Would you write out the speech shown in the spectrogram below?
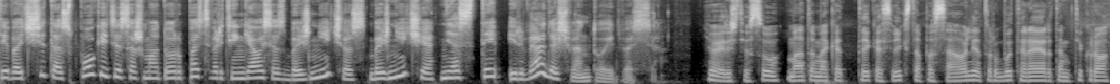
Tai va šitas pokytis, aš matau, ir pats vertingiausias bažnyčios, bažnyčia, nes taip ir veda šventoji dvasia. Jo, ir iš tiesų matome, kad tai, kas vyksta pasaulyje, turbūt yra ir tam tikro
